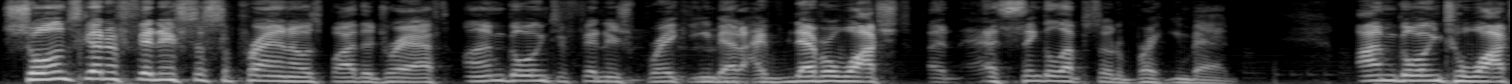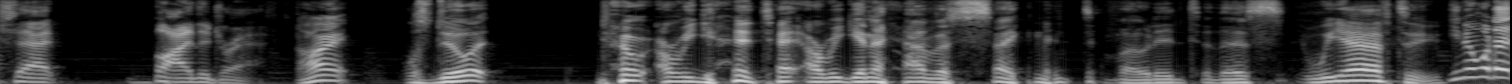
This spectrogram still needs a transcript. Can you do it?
Shaun's going to finish The Sopranos by the draft. I'm going to finish Breaking Bad. I've never watched a, a single episode of Breaking Bad. I'm going to watch that by the draft. All right, let's do it. Are we gonna ta- are we gonna have a segment devoted to this? We have to. You know what? I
